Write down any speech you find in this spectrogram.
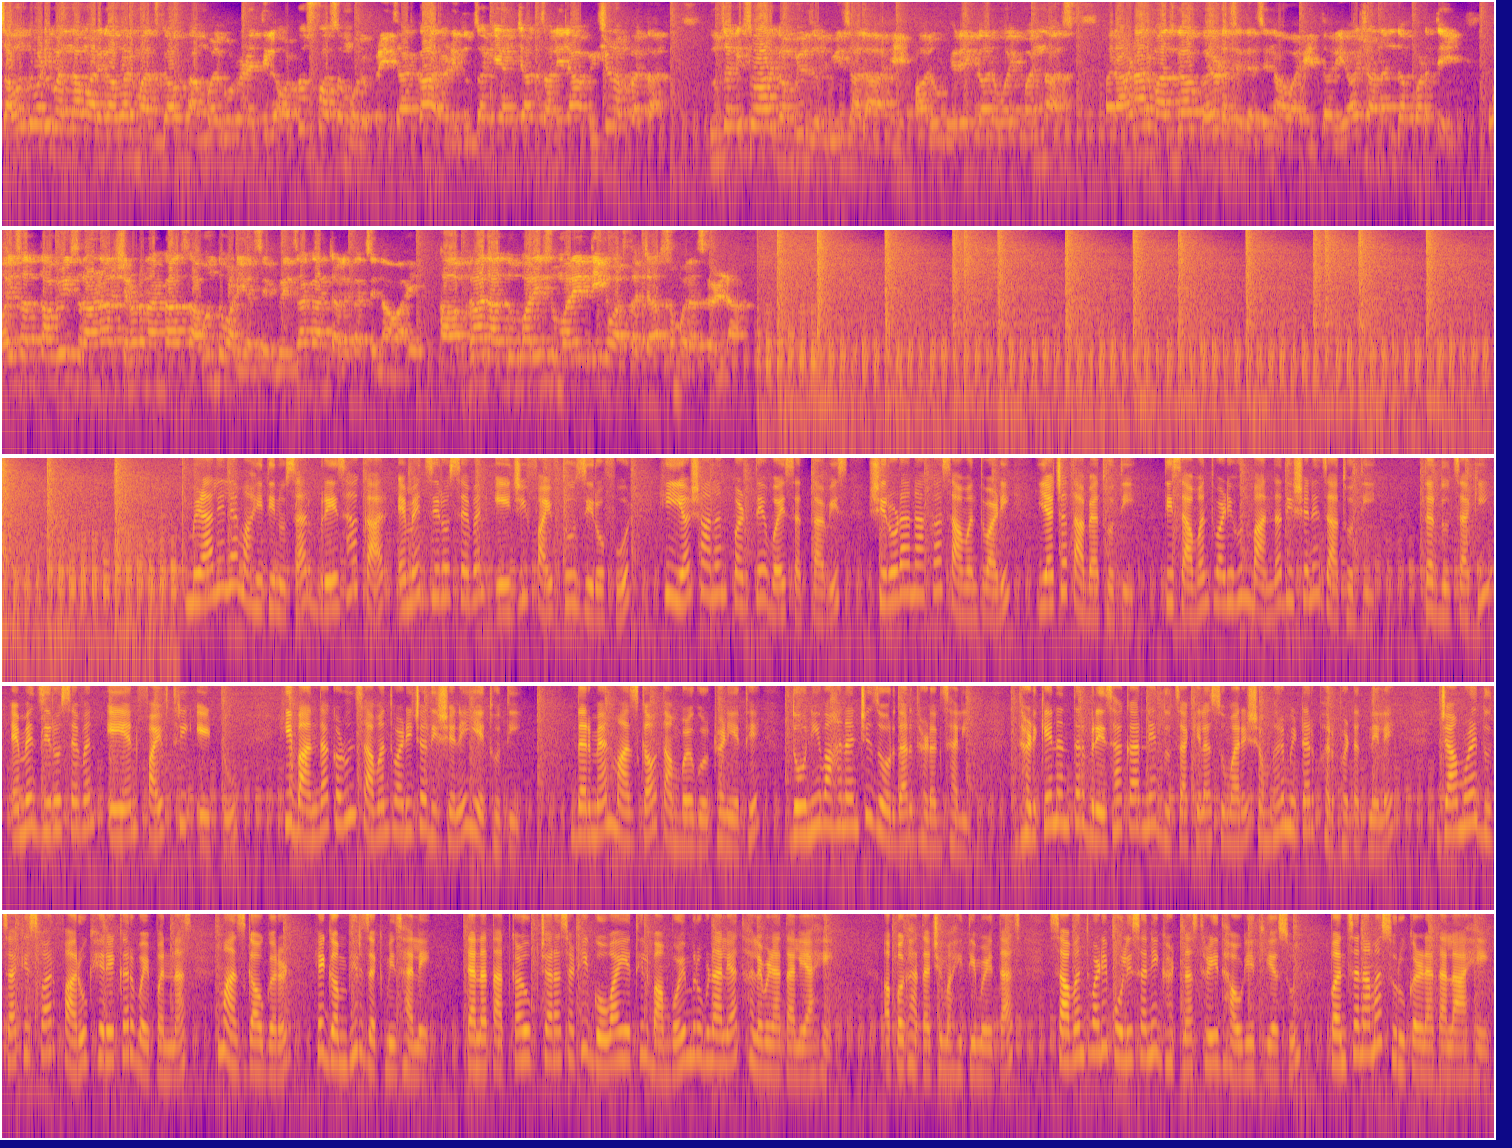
सावंतवाडी बंदा मार्गावर माझगाव तांबळगुडण येथील ऑटो स्पा समोर ब्रेझा कार आणि दुचाकी यांच्यात झालेल्या भीषण अपघातात दुचाकीस्वार गंभीर जखमी झाला आहे. फारुख हिरेकर वय पन्नास. राहणार माझगाव गरड असे त्याचे नाव आहे. तर यश आनंद पडते वय सत्तावीस. राहणार शिरोड नाका सावंतवाडी असे ब्रेझा कार चालकाचे नाव आहे. हा अपघात आज दुपारी सुमारे तीन वाजताच्या सुमारास घडला. मिळालेल्या माहितीनुसार Brezza car M H zero seven A G five two zero four ही यश आनंद पडते वय सत्तावीस शिरोडा नाका सावंतवाडी याच्या ताब्यात होती. ती सावंतवाडीहून बांदा दिशेने जात होती. तर दुचाकी M H zero seven A N five three eight two ही बांदाकडून सावंतवाडीच्या दिशेने येत होती. दरम्यान माझगाव तांबळगोठण येथे दोन्ही वाहनांची जोरदार धडक झाली. धडकेनंतर ब्रेझा कारने दुचाकीला सुमारे शंभर मीटर फरफटत नेले ज्यामुळे दुचाकीस्वार फारुख हेरेकर वैपन्नास माझगाव गरड हे गंभीर जखमी झाले. त्यांना तात्काळ उपचारासाठी गोवा येथील बांबोळीम रुग्णालयात हलविण्यात आले आहे. अपघाताची माहिती मिळताच सावंतवाडी पोलिसांनी घटनास्थळी धाव घेतली असून पंचनामा सुरू करण्यात आला आहे.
